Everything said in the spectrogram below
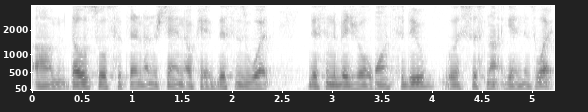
Um, those will sit there and understand, okay, this is what this individual wants to do. Let's just not get in his way.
